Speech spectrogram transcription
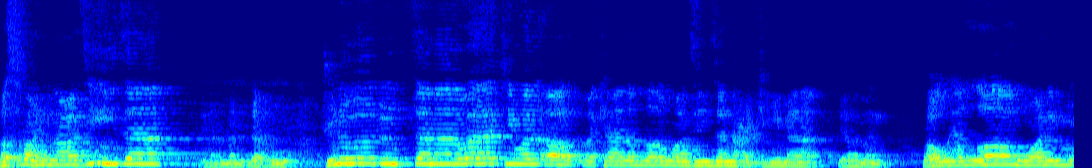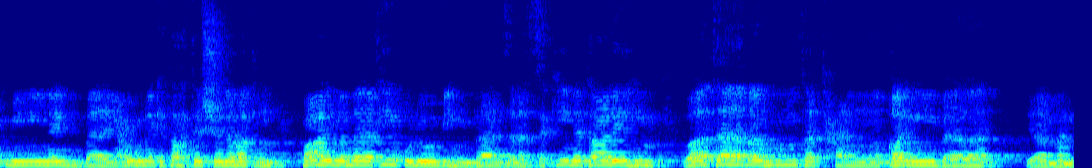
نصرا عزيزا. يا من له جنود السماوات والأرض وكان الله عزيزا حكيما. يا من؟ رضي الله عن المؤمنين إذ بايعونك تحت الشجرة فعلم ما في قلوبهم فأنزل السكينة عليهم وأثابهم فتحا قريبا. يا من؟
